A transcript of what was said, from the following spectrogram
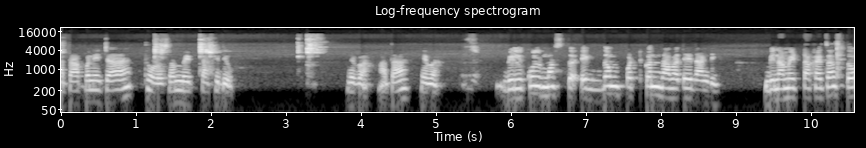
आता आपण याच्यात थोडस मीठ टाकी देऊ. हे बा आता हे बा बिलकुल मस्त एकदम पटकन दाबा ते दांडी. बिना मीठ टाकायचा असतो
